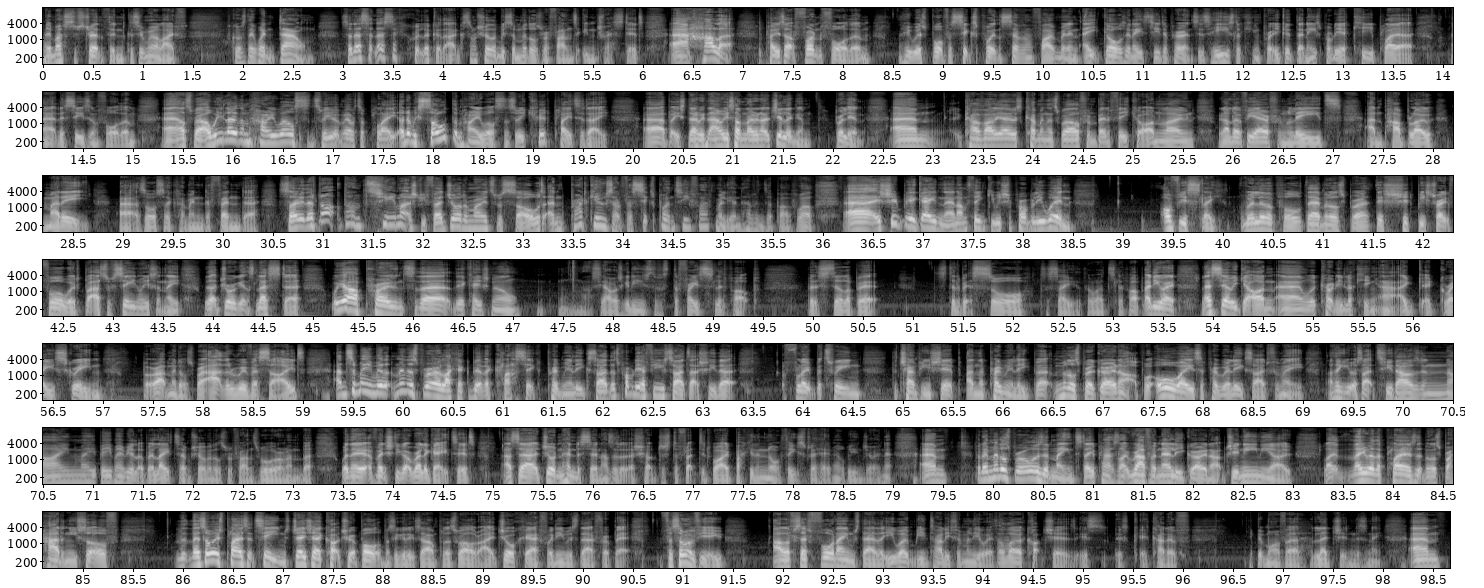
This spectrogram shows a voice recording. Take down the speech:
they must have strengthened because in real life of course, they went down. So let's let's take a quick look at that because I'm sure there'll be some Middlesbrough fans interested. Uh, Haller plays up front for them, who was bought for 6.75 million, eight goals in 18 appearances. He's looking pretty good. Then he's probably a key player uh, this season for them. Uh, elsewhere, oh, we loaned them Harry Wilson, so he won't be able to play. Oh no, we sold them Harry Wilson, so he could play today. Uh, but he's now, now he's on loan at Gillingham. Brilliant. Um, is coming as well from Benfica on loan. Ronaldo Vieira from Leeds and Pablo Mari uh, has also come in defender. So they've not done too much, to be fair. Jordan Rhodes was sold, and Brad Guzan for 6.25 million. Heavens above. Well, uh, it should be a game then. I'm thinking we should probably win. Obviously, we're Liverpool, they're Middlesbrough. This should be straightforward. But as we've seen recently with that draw against Leicester, we are prone to the the occasional. Mm, see, I was going to use the, the phrase slip up, but it's still a bit still a bit sore to say the word slip up. Anyway, let's see how we get on. Uh, we're currently looking at a, a grey screen but we're at Middlesbrough, at the Riverside. And to me, Middlesbrough are like a bit of a classic Premier League side. There's probably a few sides actually that float between the Championship and the Premier League, but Middlesbrough growing up were always a Premier League side for me. I think it was like 2009, maybe, maybe a little bit later. I'm sure Middlesbrough fans will remember when they eventually got relegated. As uh, Jordan Henderson has a, a, shot just deflected wide back in the northeast for him, he'll be enjoying it. Um, but then Middlesbrough always a mainstay. Players like Ravanelli growing up, Juninho, like they were the players that Middlesbrough had, and you sort of there's always players at teams. JJ Okocha at Bolton was a good example as well, right? Djorkaeff when he was there for a bit. For some of you, I'll have said four names there that you won't be entirely familiar with, although Okocha is, is, is, kind of a bit more of a legend, isn't he? Um,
